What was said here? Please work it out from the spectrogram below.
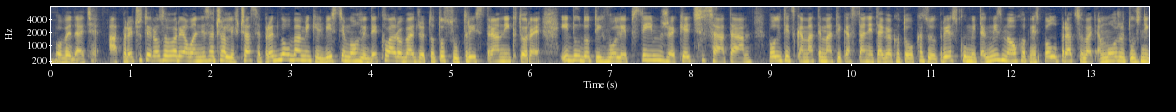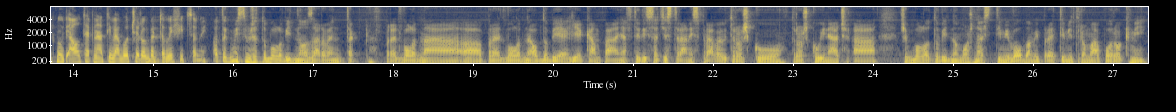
povedať. A prečo tie rozhovory ale nezačali v čase pred voľbami, keď vy ste mohli deklarovať, že toto sú tri strany, ktoré idú do tých volieb s tým, že keď sa tá politická matematika stane tak, ako to ukazujú prieskumy, tak my sme ochotní spolupracovať a môže tu vzniknúť alternatíva voči Robertovi Ficovi. A tak myslím, že to bolo vidno. Zároveň tak predvolebná, predvolebné obdobie je kampáň a vtedy sa tie strany správajú trošku, trošku ináč. A však bolo to vidno možno aj s tými voľbami pred tými troma a pol rokmi,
